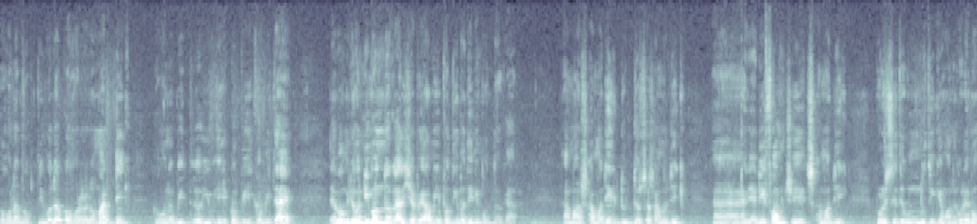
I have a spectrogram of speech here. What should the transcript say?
কখনো ভক্তিমূলক, কখনো রোমান্টিক কখনো বিদ্রোহী কবি, কবিতায়। এবং যখন নিবন্ধকার হিসেবে আমি প্রতিবাদী নিবন্ধকার। আমার সামাজিক দুর্দশা, সামাজিক রিফর্ম চেয়ে সামাজিক পরিস্থিতির উন্নতিকে মনে করে এবং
